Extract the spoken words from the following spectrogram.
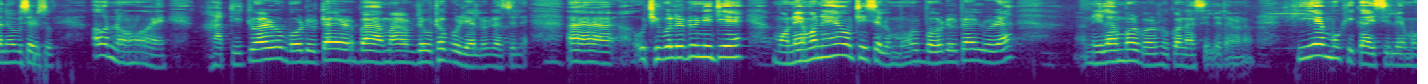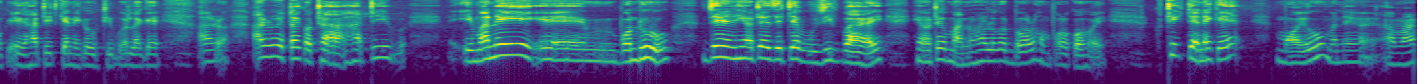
জানিব বিচাৰিছোঁ। অঁ নহয়। হাতীটো আৰু বৰদেউতাৰ বা আমাৰ যৌথ পৰিয়ালৰ আছিলে। উঠিবলৈতো নিদিয়ে। মনে মনেহে উঠিছিলোঁ। মোৰ বৰদেউতাৰ ল'ৰা নীলাম্বৰ বৰফুকন আছিলে তাৰমানে। সিয়ে মোক শিকাইছিলে মোক এই হাতীত কেনেকৈ উঠিব লাগে। আৰু আৰু এটা কথা হাতী ইমানেই বন্ধু যে সিহঁতে যেতিয়া বুজি পায় সিহঁতে মানুহৰ লগত বৰ সম্পৰ্ক হয়। ঠিক তেনেকৈ ময়ো মানে আমাৰ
